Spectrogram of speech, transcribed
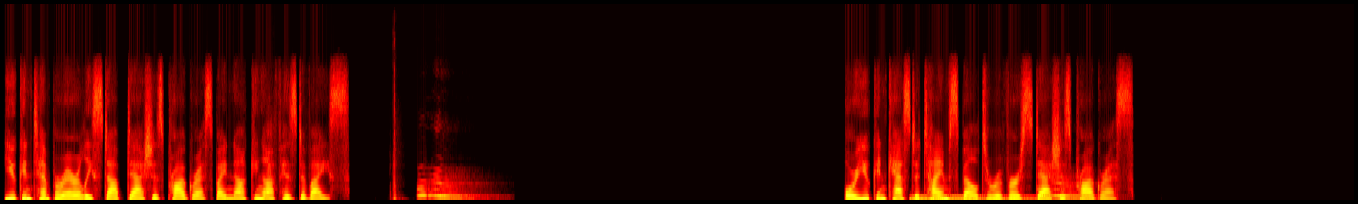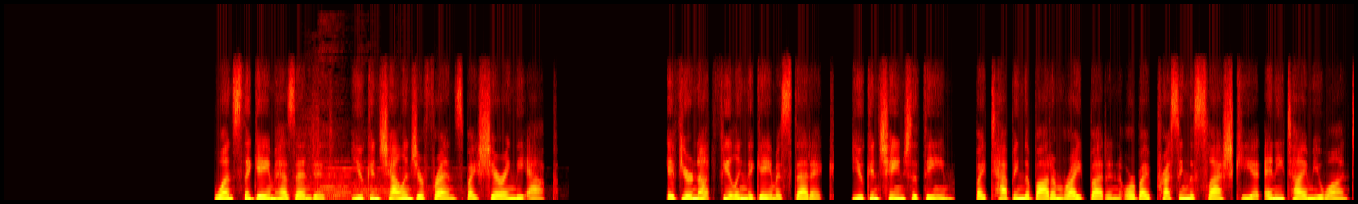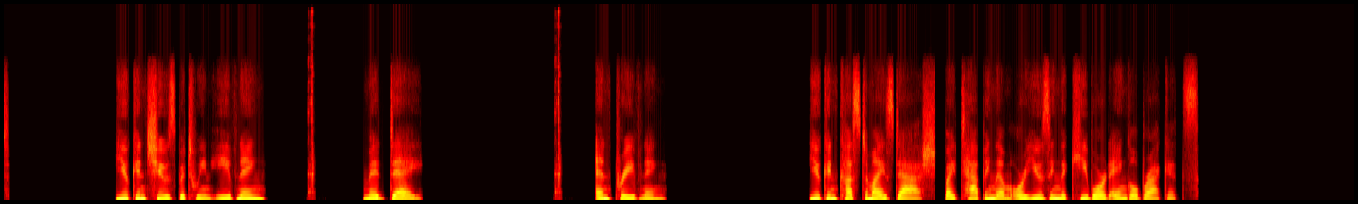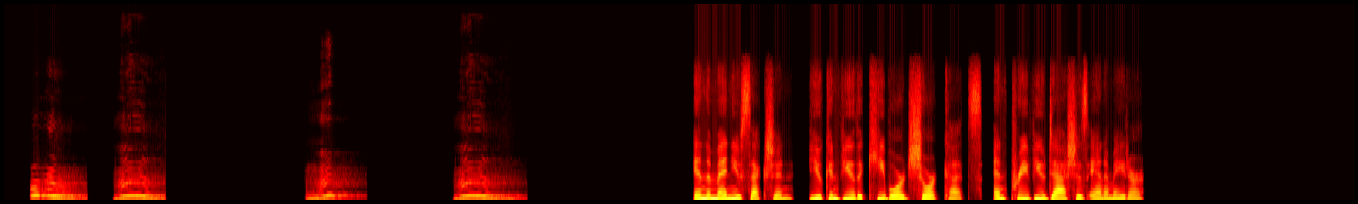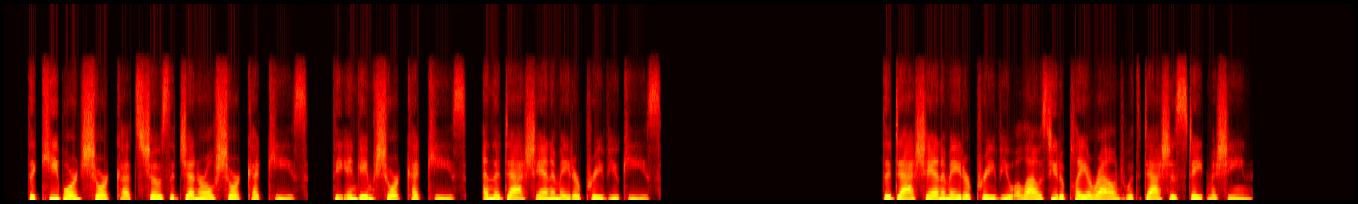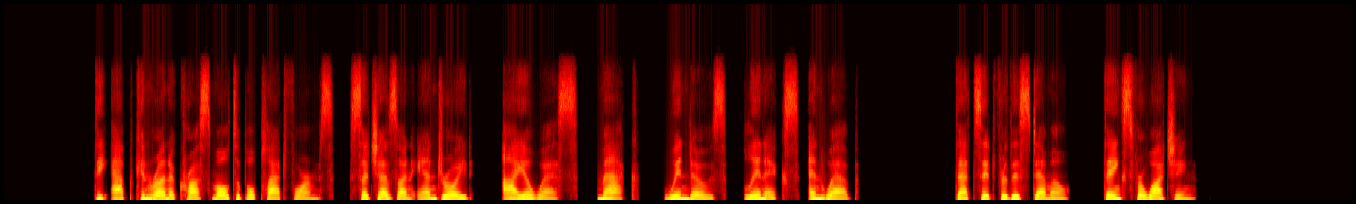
You can temporarily stop Dash's progress by knocking off his device. Or you can cast a time spell to reverse Dash's progress. Once the game has ended, you can challenge your friends by sharing the app. If you're not feeling the game aesthetic, you can change the theme, by tapping the bottom right button or by pressing the slash key at any time you want. You can choose between evening, midday, and prevening. You can customize Dash by tapping them or using the keyboard angle brackets. Hmm. Hmm. Hmm. Hmm. In the menu section, you can view the keyboard shortcuts and preview Dash's animator. The keyboard shortcuts shows the general shortcut keys, the in-game shortcut keys, and the Dash animator preview keys. The Dash Animator preview allows you to play around with Dash's state machine. The app can run across multiple platforms, such as on Android, iOS, Mac, Windows, Linux, and web. That's it for this demo. Thanks for watching.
